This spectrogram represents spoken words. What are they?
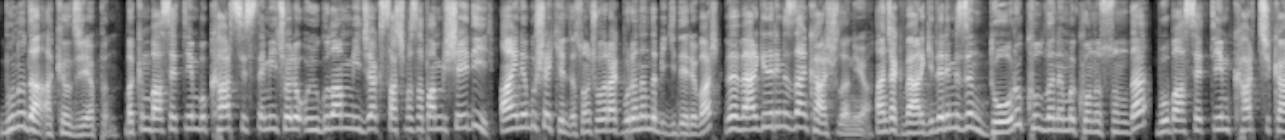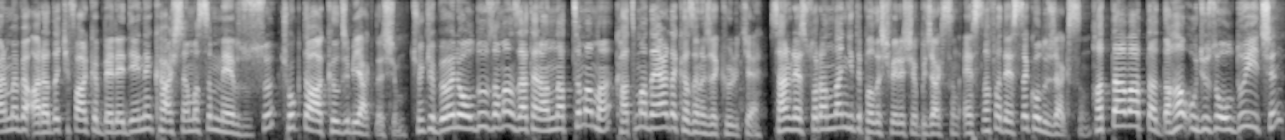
bunu da akılcı yapın. Bakın bahsettiğim bu kart sistemi hiç öyle uygulanmayacak saçma sapan bir şey değil. Aynı bu şekilde sonuç olarak buranın da bir gideri var ve vergilerimizden karşılanıyor. Ancak vergilerimizin doğru kullanımı konusunda bu bahsettiğim kart çıkarma ve aradaki farkı belediyenin karşılaması mevzusu çok daha akılcı bir yaklaşım. Çünkü böyle olduğu zaman zaten anlattım ama katma değer de kazanacak ülke. Sen restorandan gidip alışveriş yapacaksın, esnafa destek olacaksın. Hatta ve hatta daha ucuz olduğu için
